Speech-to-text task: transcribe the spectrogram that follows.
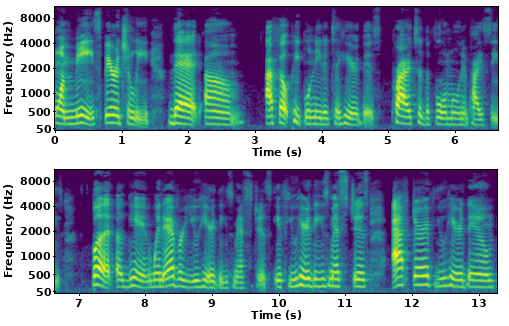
on me spiritually that um, I felt people needed to hear this prior to the full moon in Pisces. But again, whenever you hear these messages, if you hear these messages after, if you hear them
